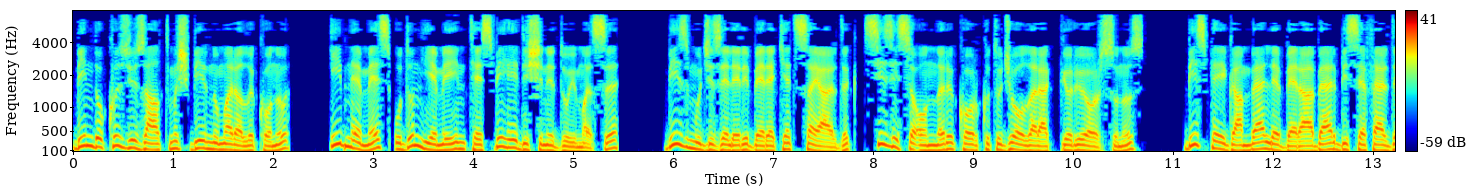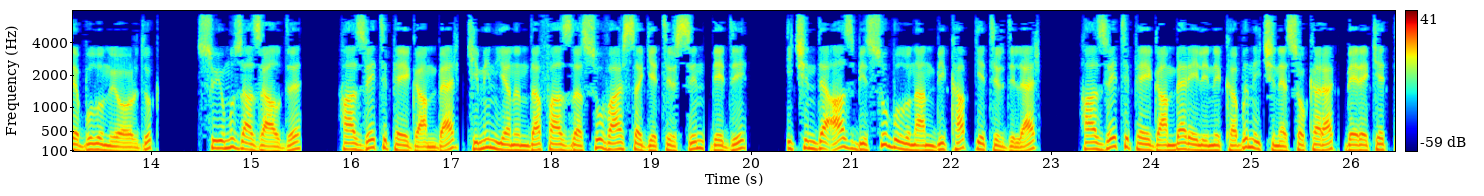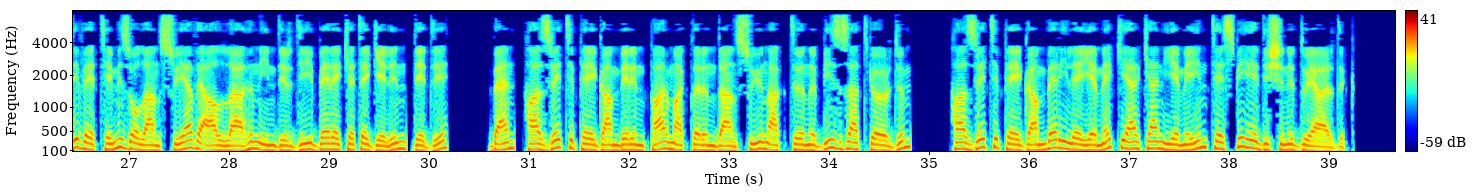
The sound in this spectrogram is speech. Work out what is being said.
1961 numaralı konu, İbne Mesud'un yemeğin tesbih edişini duyması, biz mucizeleri bereket sayardık, siz ise onları korkutucu olarak görüyorsunuz, biz peygamberle beraber bir seferde bulunuyorduk, suyumuz azaldı, Hazreti Peygamber, kimin yanında fazla su varsa getirsin, dedi, içinde az bir su bulunan bir kap getirdiler, Hazreti Peygamber elini kabın içine sokarak, bereketli ve temiz olan suya ve Allah'ın indirdiği berekete gelin, dedi, ben, Hazreti Peygamber'in parmaklarından suyun aktığını bizzat gördüm, Hazreti Peygamber ile yemek yerken yemeğin tesbih edişini duyardık.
